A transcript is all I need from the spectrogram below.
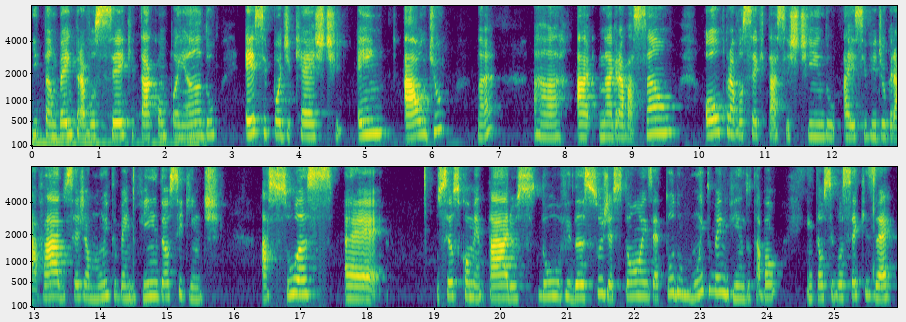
e também para você que está acompanhando esse podcast em áudio, né? A, na gravação, ou para você que está assistindo a esse vídeo gravado, seja muito bem-vindo. É o seguinte: as suas. É, os seus comentários, dúvidas, sugestões, é tudo muito bem-vindo, tá bom? Então, se você quiser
